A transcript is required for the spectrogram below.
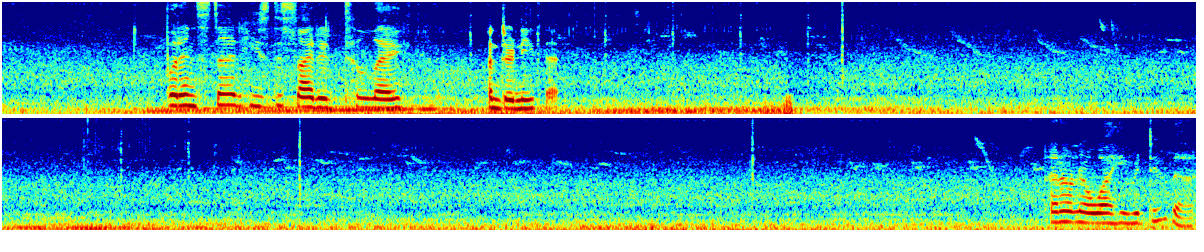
but instead he's decided to lay underneath it. I don't know why he would do that.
